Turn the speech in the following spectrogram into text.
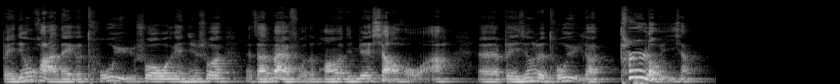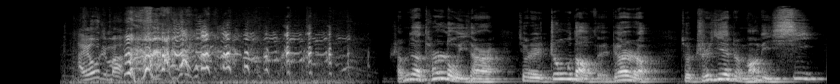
北京话那个土语说，我给您说，咱外府的朋友，您别笑话我啊。呃，北京这土语叫“忒喽”一下。哎呦我的妈！什么叫“忒喽”一下啊？就这粥到嘴边上，就直接这么往里吸。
